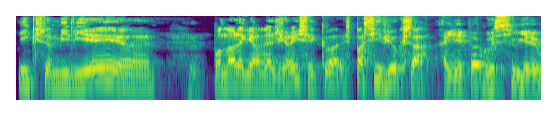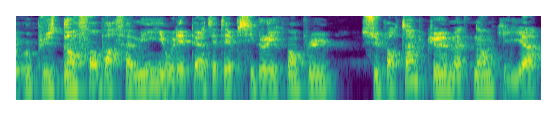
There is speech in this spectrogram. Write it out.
X milliers euh, pendant la guerre d'Algérie. C'est quoi? C'est pas si vieux que ça. À une époque aussi où il y avait beaucoup plus d'enfants par famille, où les pertes étaient psychologiquement plus supportables que maintenant qu'il y a,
